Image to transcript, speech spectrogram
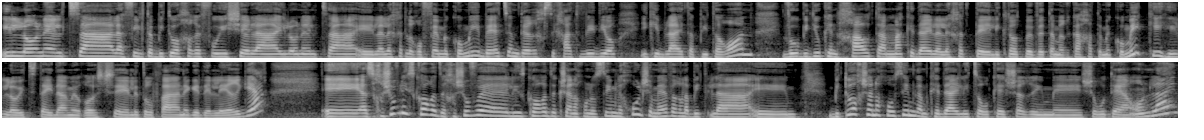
היא לא נאלצה להפעיל את הביטוח הרפואי שלה, היא לא נאלצה אה, ללכת לרופא מקומי, בעצם דרך שיחת וידאו היא קיבלה את הפתרון, והוא בדיוק הנחה אותה מה כדאי ללכת אה, לקנות בבית המרקחת המקומי, כי היא לא הצטיידה מראש אה, לתרופה נגד אלרגיה. אה, אז חשוב לזכור את זה, חשוב אה, לזכור את זה כשאנחנו נוסעים לחו"ל, שמעבר לביט, לביטוח שאנחנו עושים, גם כדאי ליצור קשר עם אה, שירותי האונליין.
